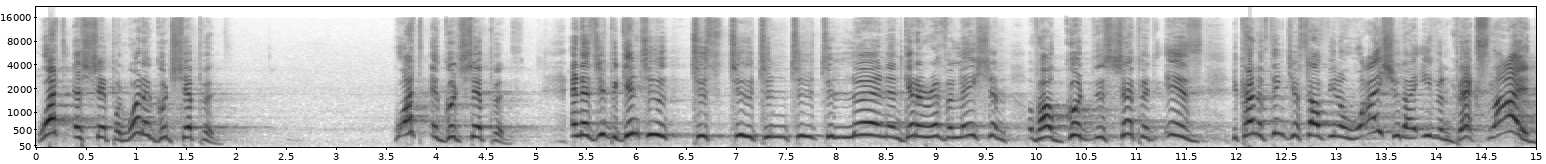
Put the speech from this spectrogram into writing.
What a shepherd. What a good shepherd. What a good shepherd. And as you begin to, to, to, to, to, to learn and get a revelation of how good this shepherd is, you kind of think to yourself, you know, why should I even backslide?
